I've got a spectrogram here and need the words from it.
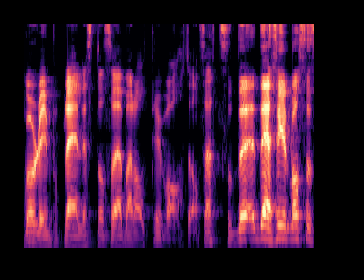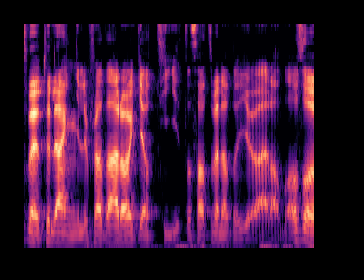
går du inn på playlisten, og så er bare alt privat uansett. Så det, det er sikkert masse som er utilgjengelig, for jeg har ikke hatt tid til å sette meg ned og gjøre ennå. Altså,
